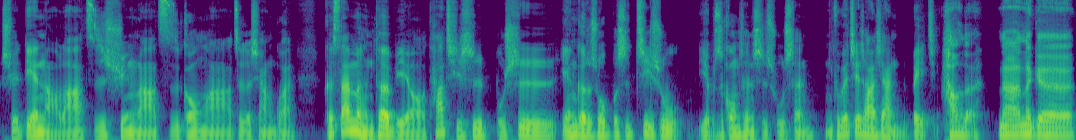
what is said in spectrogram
学电脑啦、资讯啦、资工啊这个相关。可 Simon 很特别哦，他其实不是严格的说不是技术，也不是工程师出身。你可不可以介绍一下你的背景？好的，那那个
